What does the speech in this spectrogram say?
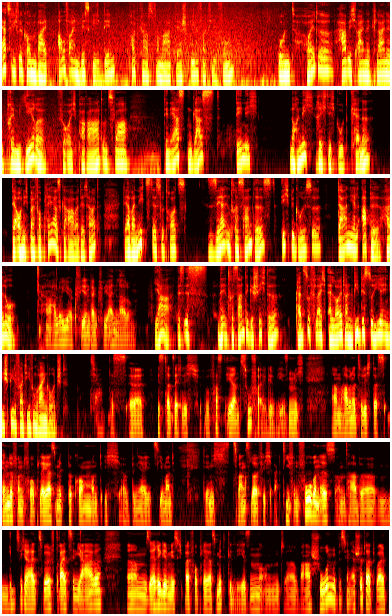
Herzlich willkommen bei Auf ein Whisky, dem Podcast-Format der Spielvertiefung. Und heute habe ich eine kleine Premiere für euch parat, und zwar den ersten Gast, den ich noch nicht richtig gut kenne, der auch nicht bei For Players gearbeitet hat, der aber nichtsdestotrotz sehr interessant ist. Ich begrüße Daniel Appel. Hallo. Ah, hallo Jörg, vielen Dank für die Einladung. Ja, es ist eine interessante Geschichte. Kannst du vielleicht erläutern, wie bist du hier in die Spielvertiefung reingerutscht? Tja, das äh, ist tatsächlich fast eher ein Zufall gewesen. Ich ähm, habe natürlich das Ende von Four Players mitbekommen und ich äh, bin ja jetzt jemand, der nicht zwangsläufig aktiv in Foren ist und habe mit Sicherheit 12, 13 Jahre ähm, sehr regelmäßig bei Four Players mitgelesen und äh, war schon ein bisschen erschüttert, weil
